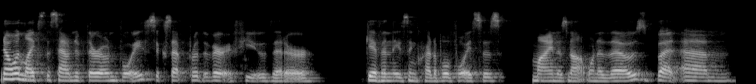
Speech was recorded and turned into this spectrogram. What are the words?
no one likes the sound of their own voice except for the very few that are given these incredible voices mine is not one of those but um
